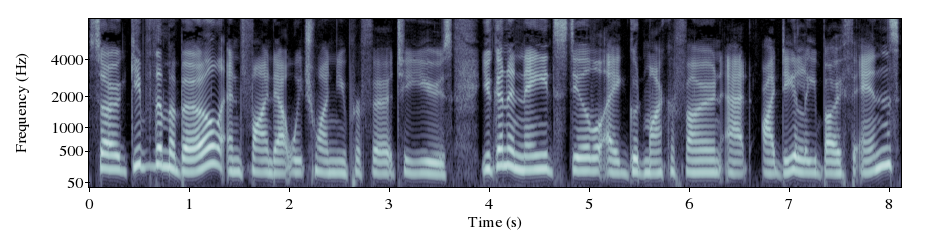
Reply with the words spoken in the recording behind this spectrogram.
So give them a burl and find out which one you prefer to use. You're going to need still a good microphone at ideally both ends,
